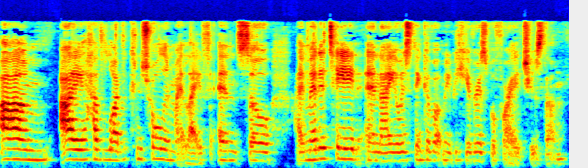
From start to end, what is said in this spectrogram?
um, I have a lot of control in my life. And so I meditate and I always think about my behaviors before I choose them.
